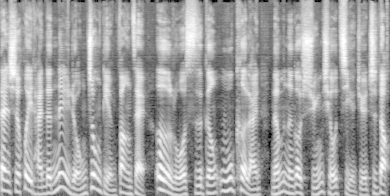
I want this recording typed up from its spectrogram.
但是会谈的内容重点放在俄罗斯跟乌克兰能不能够寻求解决之道。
